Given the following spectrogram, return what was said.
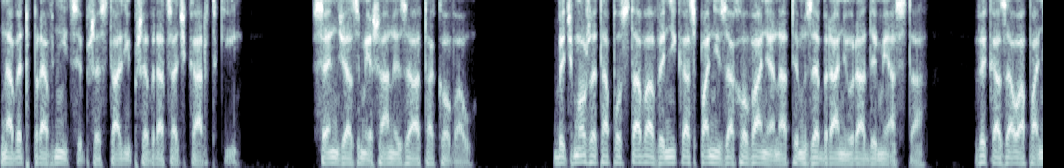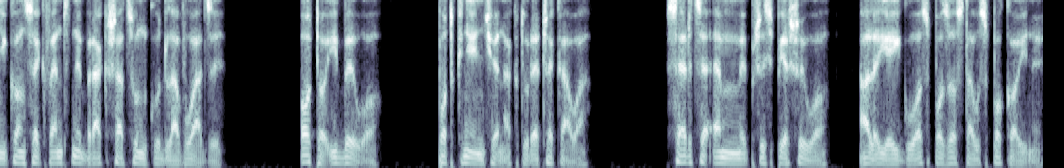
Nawet prawnicy przestali przewracać kartki. Sędzia zmieszany zaatakował. Być może ta postawa wynika z pani zachowania na tym zebraniu Rady Miasta. Wykazała pani konsekwentny brak szacunku dla władzy. Oto i było. Potknięcie, na które czekała. Serce Emmy przyspieszyło, ale jej głos pozostał spokojny.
